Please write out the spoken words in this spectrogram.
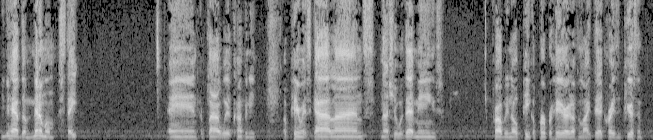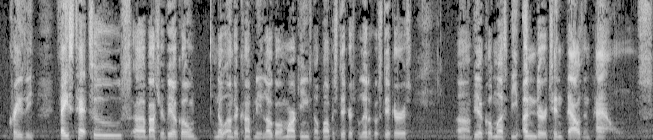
You can have the minimum state and comply with company appearance guidelines. Not sure what that means. Probably no pink or purple hair or nothing like that. Crazy piercing crazy face tattoos uh, about your vehicle, no other company logo or markings, no bumper stickers, political stickers. Uh, vehicle must be under 10,000 pounds.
